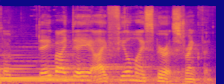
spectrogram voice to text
So day by day, I feel my spirit strengthen.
